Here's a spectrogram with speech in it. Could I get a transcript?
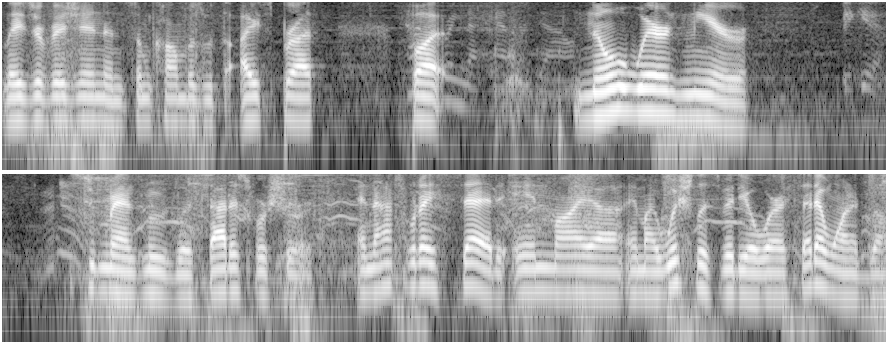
laser vision and some combos with the ice breath. but nowhere near Superman's moves list. That is for sure. And that's what I said in my uh, in my wish list video where I said I wanted Zod.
